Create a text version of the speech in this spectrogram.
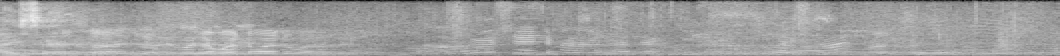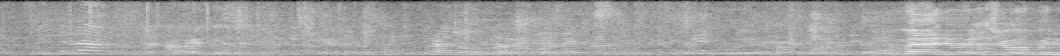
Isaiah Emmanuel Jobin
